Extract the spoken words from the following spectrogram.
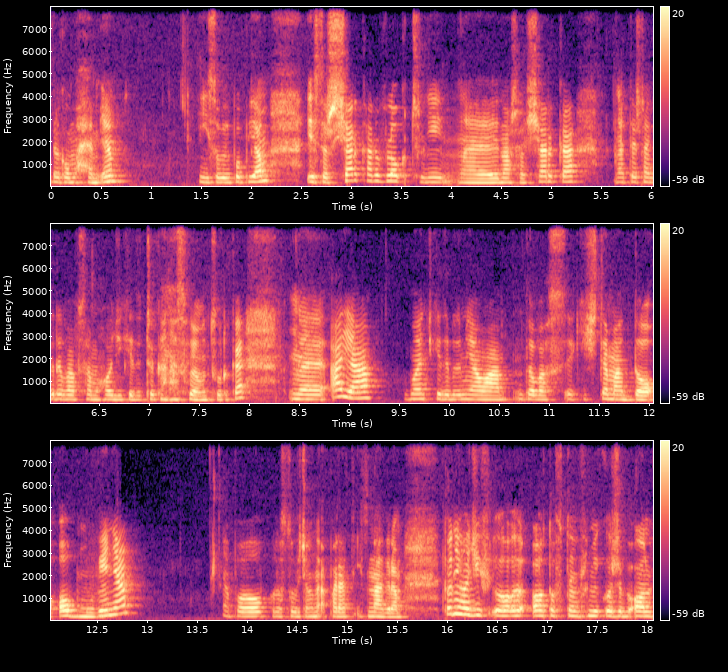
taką chemię. I sobie popijam. Jest też siarkar vlog, czyli e, nasza siarka. Też nagrywa w samochodzie, kiedy czeka na swoją córkę. E, a ja w momencie, kiedy będę miała do Was jakiś temat do obmówienia, po prostu wyciągnę aparat i to nagram. To nie chodzi o, o to w tym filmiku, żeby on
